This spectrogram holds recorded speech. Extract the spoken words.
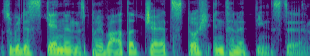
sowie des Scannens privater Chats durch Internetdienste.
